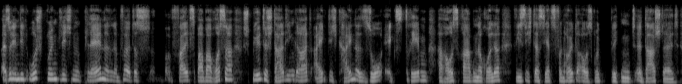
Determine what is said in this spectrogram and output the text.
Also in den ursprünglichen Plänen des Falls Barbarossa spielte Stalingrad eigentlich keine so extrem herausragende Rolle, wie sich das jetzt von heute aus rückblickend äh, darstellt.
